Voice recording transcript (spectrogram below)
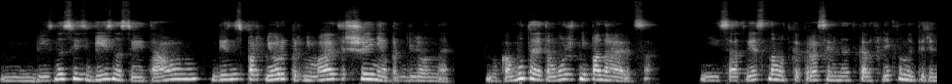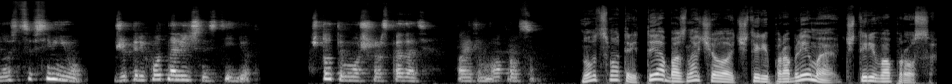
Бизнес есть бизнес, и там бизнес-партнеры принимают решения определенные. Но кому-то это может не понравиться. И, соответственно, вот как раз именно этот конфликт, он и переносится в семью. Уже переход на личности идет. Что ты можешь рассказать по этому вопросу? Ну вот смотри, ты обозначила четыре проблемы, четыре вопроса.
